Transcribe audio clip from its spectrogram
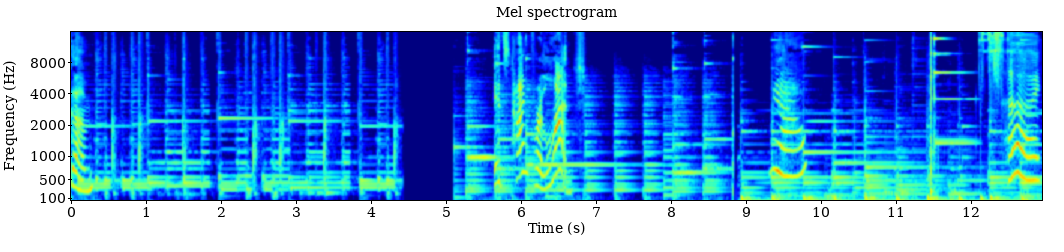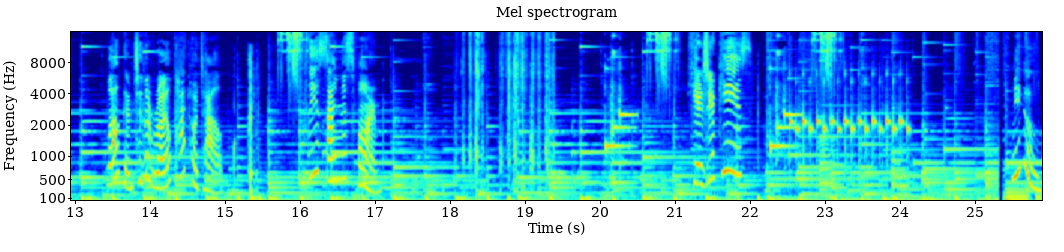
Welcome. It's time for lunch. Meow. Hey. Welcome to the Royal Pet Hotel. Please sign this form. Here's your keys. Mew.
